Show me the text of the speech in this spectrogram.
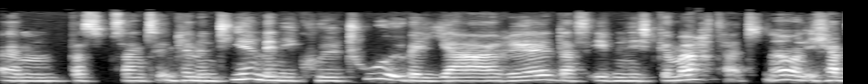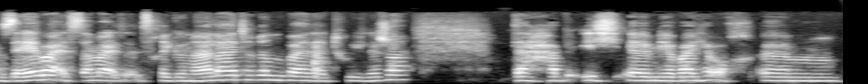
ähm, was sozusagen zu implementieren, wenn die Kultur über Jahre das eben nicht gemacht hat. Ne? Und ich habe selber als damals als Regionalleiterin bei der TUI Leisure da habe ich, äh, mir war ich auch, ähm,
